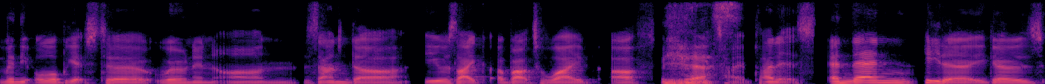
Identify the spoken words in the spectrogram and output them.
When the orb gets to Ronan on Xandar, he was like about to wipe off yes. the entire planet. And then Peter, he goes,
